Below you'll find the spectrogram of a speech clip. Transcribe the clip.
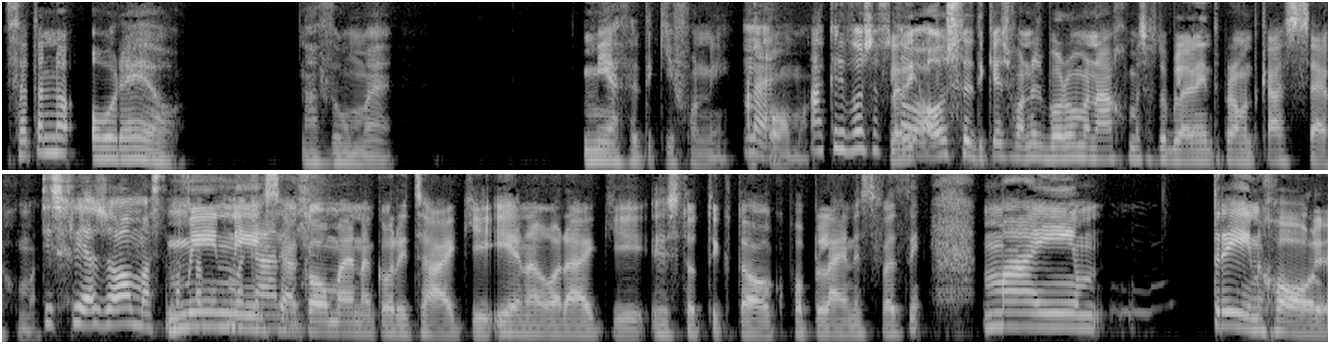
θα ήταν ωραίο να δούμε μια θετική φωνή Ναι, ακόμα. ακριβώς αυτό. Δηλαδή, όσες θετικές φωνές μπορούμε να έχουμε σε αυτόν τον πλανήτη, πραγματικά τι έχουμε. Τις χρειαζόμαστε με αυτά που Μην έχουμε είσαι κάνει. ακόμα ένα κοριτσάκι ή ένα αγοράκι στο TikTok που απλά είναι στη φάση My train hall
